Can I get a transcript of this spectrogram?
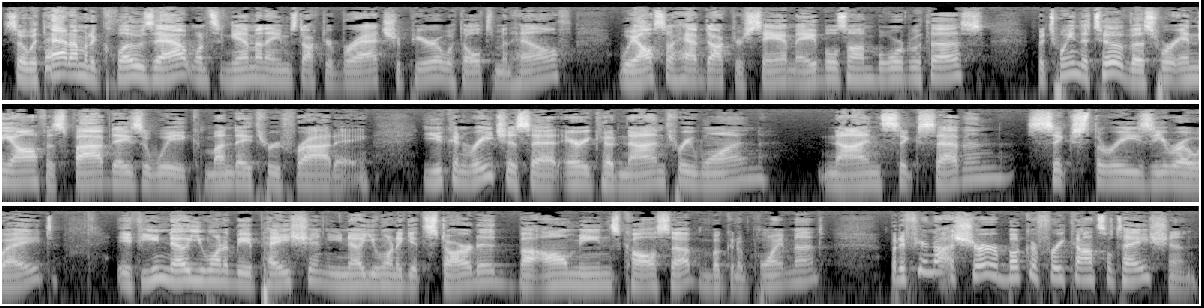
So, with that, I'm going to close out. Once again, my name is Dr. Brad Shapiro with Ultimate Health. We also have Dr. Sam Abels on board with us. Between the two of us, we're in the office five days a week, Monday through Friday. You can reach us at area code 931 967 6308. If you know you want to be a patient, you know you want to get started, by all means, call us up and book an appointment. But if you're not sure, book a free consultation.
